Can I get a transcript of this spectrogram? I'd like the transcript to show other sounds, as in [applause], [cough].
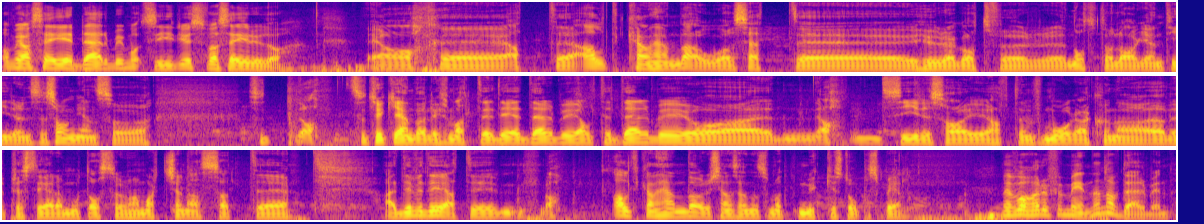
Om jag säger derby mot Sirius, vad säger du då? Ja, eh, att eh, allt kan hända oavsett eh, hur det har gått för något av lagen tidigare under säsongen så, så, ja, så tycker jag ändå liksom att det är derby alltid derby och ja, Sirius har ju haft en förmåga att kunna överprestera mot oss i de här matcherna så att ja, det är väl det att ja, allt kan hända och det känns ändå som att mycket står på spel. Men vad har du för minnen av derbyn?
